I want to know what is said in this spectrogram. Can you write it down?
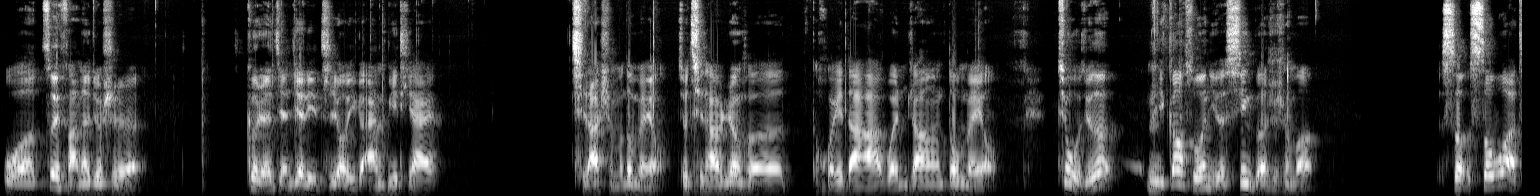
我最烦的就是个人简介里只有一个 MBTI，其他什么都没有，就其他任何回答文章都没有。就我觉得你告诉我你的性格是什么，so so what，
